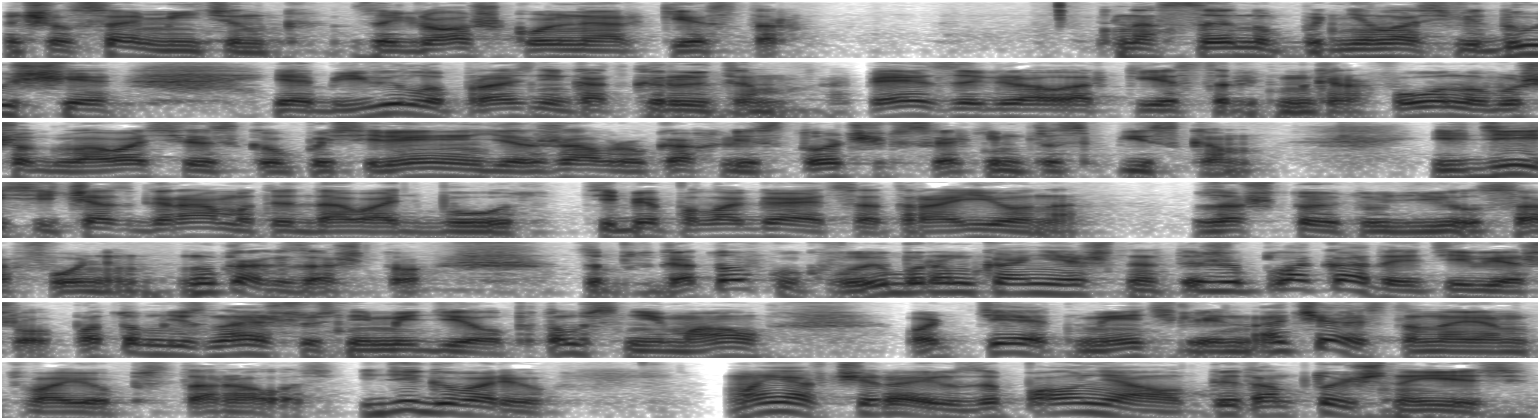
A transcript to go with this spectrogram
Начался митинг. Заиграл школьный оркестр. На сцену поднялась ведущая и объявила праздник открытым. Опять заиграл оркестр, к микрофону вышел глава сельского поселения, держа в руках листочек с каким-то списком. «Иди, сейчас грамоты давать будут. Тебе полагается от района». За что это удивился Афонин? Ну как за что? За подготовку к выборам, конечно. Ты же плакаты эти вешал, потом не знаешь, что с ними делал, потом снимал. Вот те отметили. Начальство, наверное, твое постаралось. Иди, говорю. Моя вчера их заполнял, ты там точно есть.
